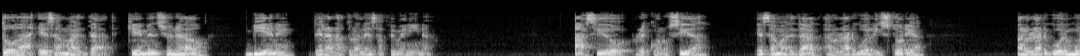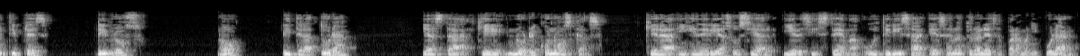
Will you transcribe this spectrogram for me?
Toda esa maldad que he mencionado viene de la naturaleza femenina. Ha sido reconocida esa maldad a lo largo de la historia, a lo largo de múltiples libros, ¿no? Literatura, y hasta que no reconozcas que la ingeniería social y el sistema utiliza esa naturaleza para manipular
